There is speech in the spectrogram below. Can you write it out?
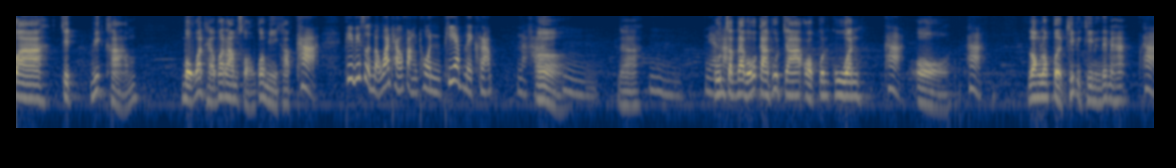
วาจิตวิขาม บอกว่าแถวพระรามสองก็มีครับค่ะ พี่วิสุทธ์บอกว่าแถวฝั่งทนเพียบเลยครับนะคะเออมนะอืมเนี่ยคุณค่ะศักดาบอกว่าการพูดจาออกกวนค่ะๆโอ้ค่ะลองลองเปิดคลิปอีกทีหนึ่งได้ไหมฮะค่ะ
